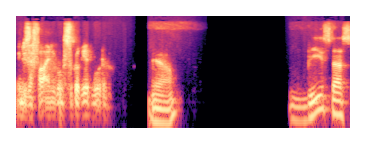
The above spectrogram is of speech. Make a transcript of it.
in dieser Vereinigung suggeriert wurde. Ja. Wie ist das?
